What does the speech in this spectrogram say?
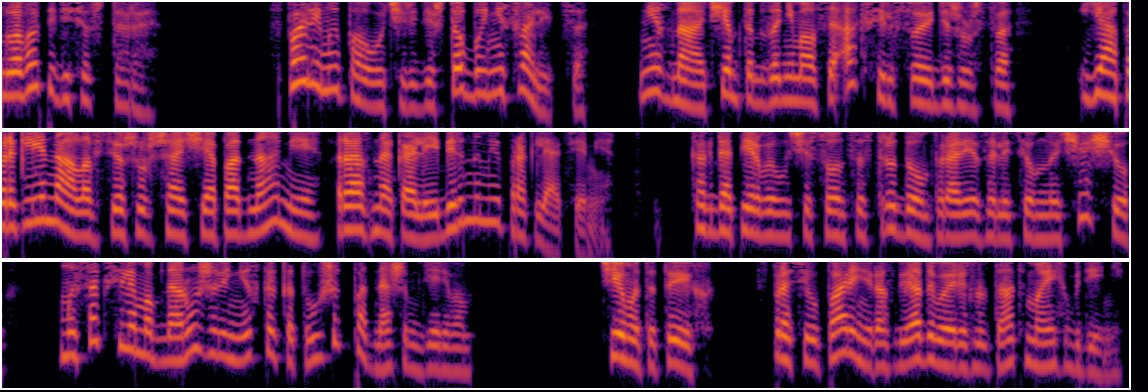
Глава 52. Спали мы по очереди, чтобы не свалиться. Не знаю, чем там занимался Аксель в свое дежурство. Я проклинала все шуршащее под нами разнокалиберными проклятиями. Когда первые лучи солнца с трудом прорезали темную чащу, мы с Акселем обнаружили несколько тушек под нашим деревом. «Чем это ты их?» — спросил парень, разглядывая результат моих бдений.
